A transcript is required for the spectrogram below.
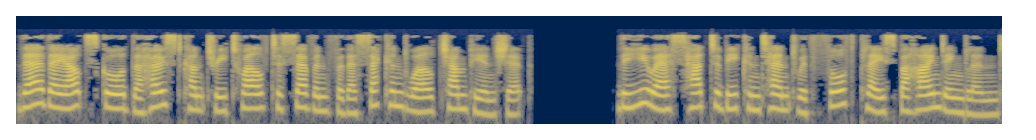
There they outscored the host country 12–7 for their second World Championship. The US had to be content with fourth place behind England.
